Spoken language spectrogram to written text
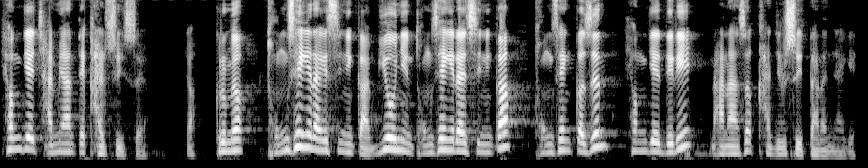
형제 자매한테 갈 수 있어요. 자, 그러면 동생이라 했으니까 미혼인 동생이라 했으니까 동생 것은 형제들이 나눠서 가질 수 있다는 이야기.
